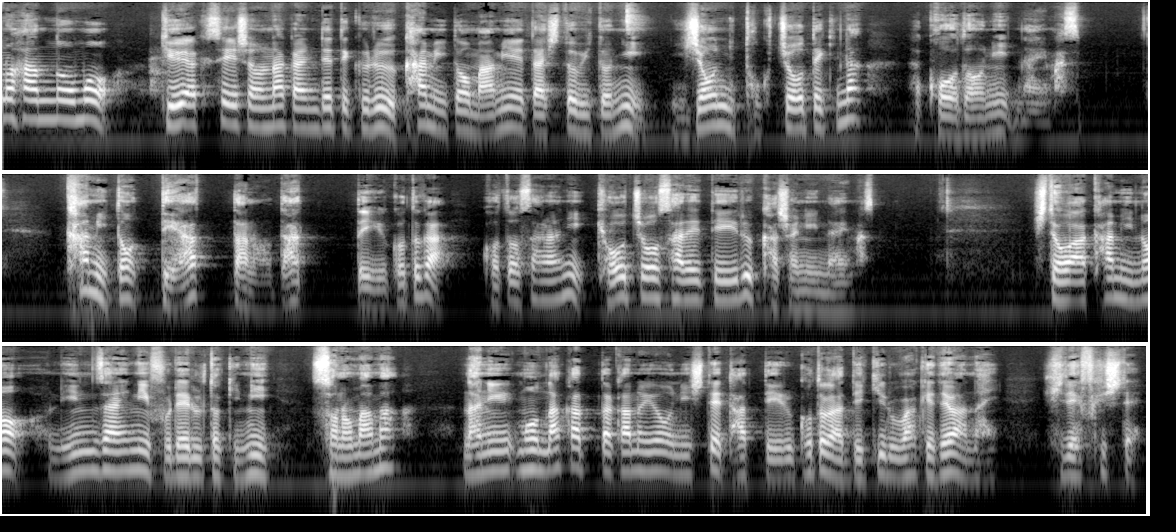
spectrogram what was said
の反応も、旧約聖書の中に出てくる神とまみえた人々に非常に特徴的な行動になります。神と出会ったのだっていうことがことさらに強調されている箇所になります。人は神の臨在に触れるときに、そのまま何もなかったかのようにして立っていることができるわけではない。ひれ伏して、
